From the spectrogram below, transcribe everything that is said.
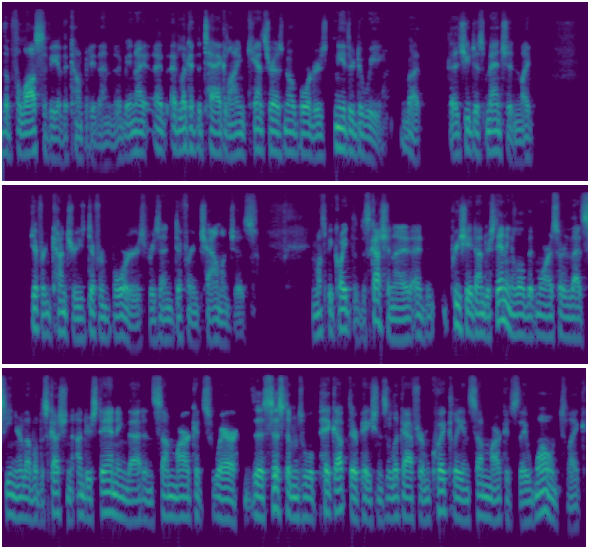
the philosophy of the company then. I mean I, I look at the tagline cancer has no borders neither do we. But as you just mentioned like different countries different borders present different challenges. It must be quite the discussion. I, would appreciate understanding a little bit more sort of that senior level discussion understanding that in some markets where the systems will pick up their patients and look after them quickly in some markets they won't. Like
